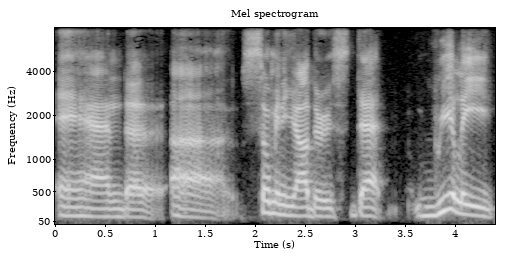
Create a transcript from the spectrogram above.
and uh, uh, so many others that really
